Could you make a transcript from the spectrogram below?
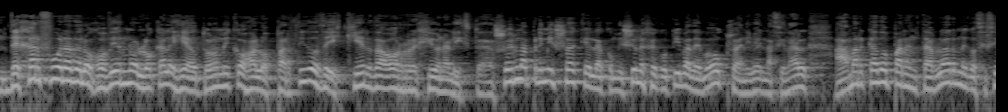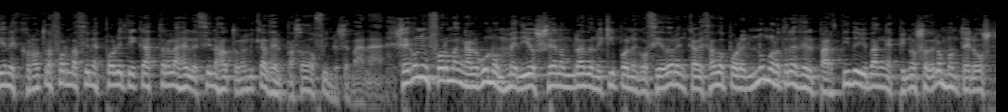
Dejar fuera de los gobiernos locales y autonómicos a los partidos de izquierda o regionalistas. es la premisa que la Comisión Ejecutiva de Vox a nivel nacional ha marcado para entablar negociaciones con otras formaciones políticas tras las elecciones autonómicas del pasado fin de semana. Según informan algunos medios, se ha nombrado un equipo negociador encabezado por el número 3 del partido Iván Espinosa de los Monteros,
